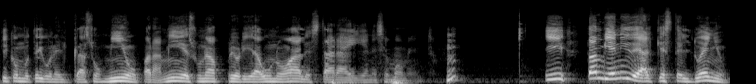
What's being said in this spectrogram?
y como te digo, en el caso mío, para mí es una prioridad uno al estar ahí en ese momento. ¿Mm? Y también ideal que esté el dueño,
